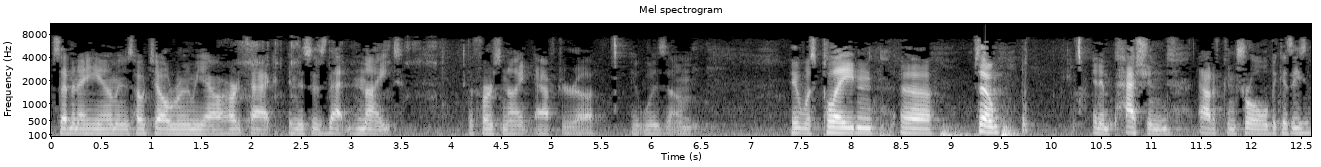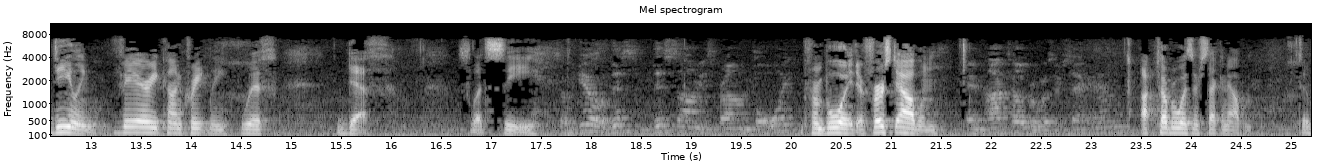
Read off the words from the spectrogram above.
7 a.m. in his hotel room. He had a heart attack, and this is that night, the first night after uh, it was um, it was played, and uh, so an impassioned, out of control because he's dealing very concretely with death. So let's see. So Gil, this this song is from Boy. From Boy, their first album. And October was their second album. October was their second album. So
